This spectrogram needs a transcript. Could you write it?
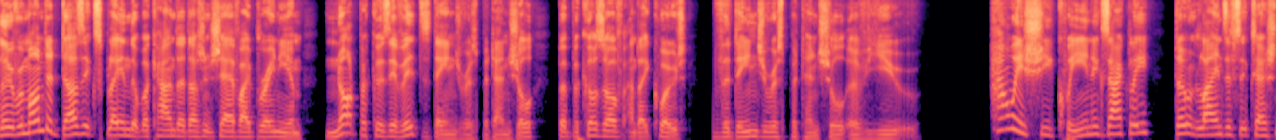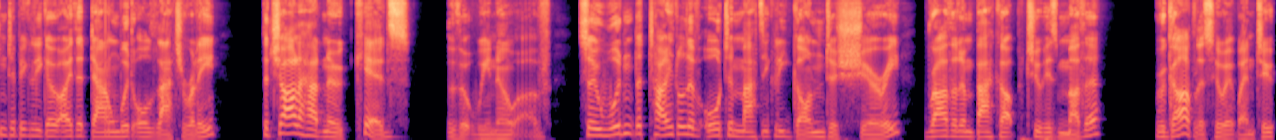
though Ramonda does explain that Wakanda doesn't share vibranium not because of its dangerous potential, but because of, and I quote, the dangerous potential of you. How is she queen exactly? Don't lines of succession typically go either downward or laterally? The T'Challa had no kids, that we know of, so wouldn't the title have automatically gone to Shuri rather than back up to his mother? Regardless who it went to,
